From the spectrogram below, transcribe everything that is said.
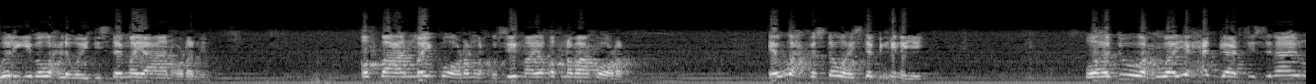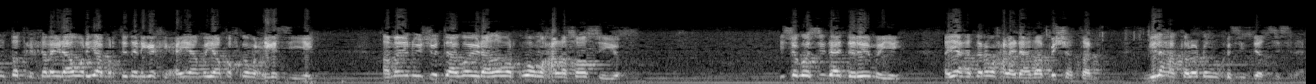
weligiiba wax la weydiistay maya aan odhanin. Qofba aan may ku odhan wax ku siin maayo qofnaba aan ku odhan. Ee wax kasta uu haysta bixinayey oo hadduu wax waayo xad gaadhsiisnaa inuu dadka kale yidhahdo war yaa martidan iga kaxeeyey ama yaa qofkan wax iga siiyey? Ama inuu isu taago o yidhahdo war kuwan waxa la soo siiyo isagoo sidaa dareemayey ayaa haddana waxaa la yidhahdaa bishatan bilaha kaleo dhan wuu ka sii deeqsiisnaa.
